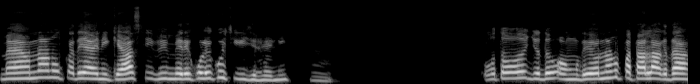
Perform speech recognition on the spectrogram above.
ਮੈਂ ਉਹਨਾਂ ਨੂੰ ਕਦੇ ਐ ਨਹੀਂ ਕਿਹਾ ਸੀ ਵੀ ਮੇਰੇ ਕੋਲੇ ਕੋਈ ਚੀਜ਼ ਹੈ ਨਹੀਂ। ਉਹ ਤਾਂ ਉਹ ਜਦੋਂ ਆਉਂਦੇ ਉਹਨਾਂ ਨੂੰ ਪਤਾ ਲੱਗਦਾ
